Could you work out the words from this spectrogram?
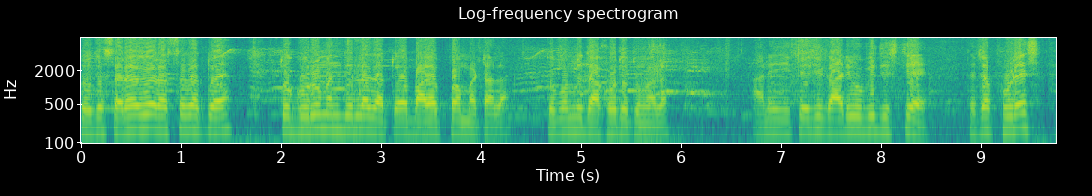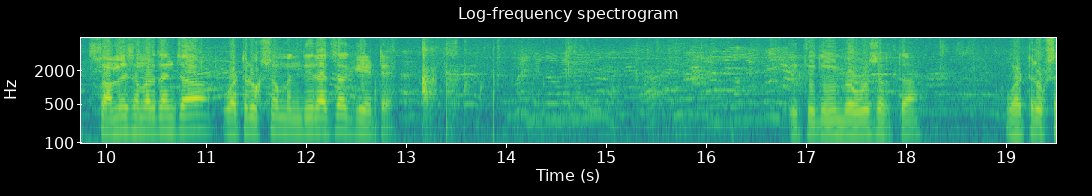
तो इथे सरळ जो रस्ता जातो आहे तो गुरु मंदिरला जातो आहे बाळप्पा मठाला. तो पण मी दाखवतो तुम्हाला. आणि इथे जी गाडी उभी दिसते आहे त्याच्या पुढेच स्वामी समर्थांच्या वटवृक्ष मंदिराचा गेट आहे. इथे तुम्ही बघू शकता वटवृक्ष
